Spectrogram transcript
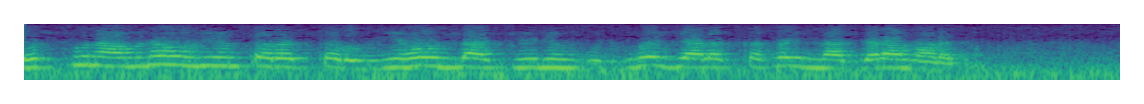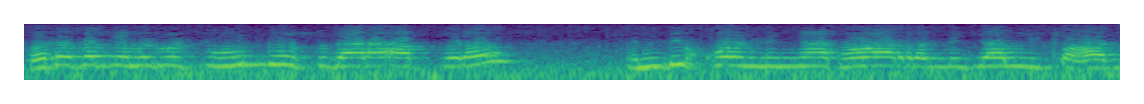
እሱን አምነው እኔን ጠረጠሩኝ። ይኸውላችሁ የኔን ጉድ ብሎ እያለቀሰ ይናገራል ማለት ነው። ቤተሰብ ዘመዶቹ ሁሉ እሱ ጋር አብረው እንዲኮን እኛ ተዋረን እያሉ ይጮሃሉ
